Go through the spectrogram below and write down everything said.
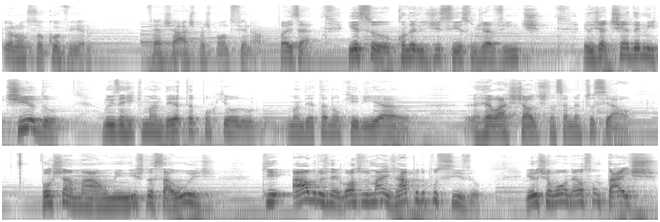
Eu não sou coveiro. Fecha aspas, ponto final. Pois é. Isso, quando ele disse isso no dia 20, ele já tinha demitido Luiz Henrique Mandetta porque o Mandetta não queria relaxar o distanciamento social. Vou chamar um ministro da Saúde que abra os negócios o mais rápido possível. E ele chamou o Nelson Tais,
